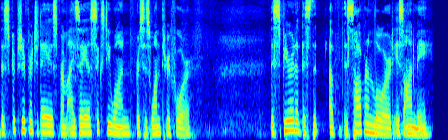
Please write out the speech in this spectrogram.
The scripture for today is from Isaiah 61, verses 1 through 4. The Spirit of, this, of the sovereign Lord is on me,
